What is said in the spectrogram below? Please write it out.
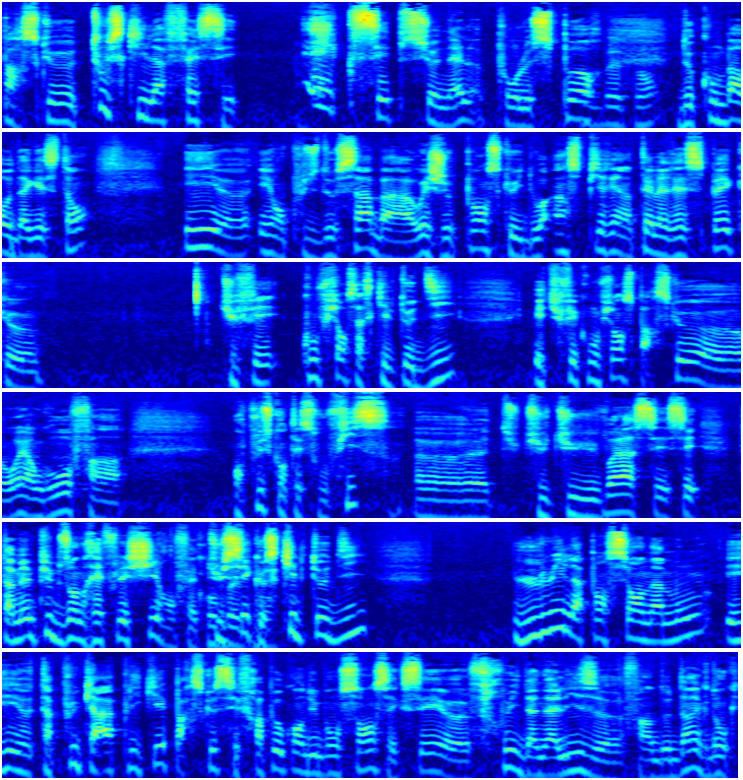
parce que tout ce qu'il a fait c'est exceptionnel pour le sport de combat au Daghestan. Et, euh, et en plus de ça, bah ouais, je pense qu'il doit inspirer un tel respect que tu fais confiance à ce qu'il te dit et tu fais confiance parce que, euh, ouais, en gros, enfin. En plus, quand tu es son fils, euh, tu, tu, tu- voilà, c'est, c'est, t'as même plus besoin de réfléchir en fait. Tu sais que ce qu'il te dit, lui l'a pensé en amont et euh, t'as plus qu'à appliquer parce que c'est frappé au coin du bon sens et que c'est euh, fruit d'analyse, enfin de dingue. Donc,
